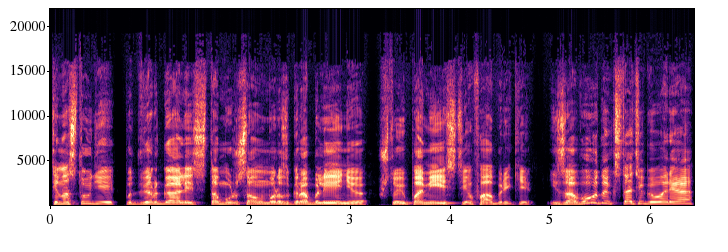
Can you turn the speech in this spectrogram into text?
Киностудии подвергались тому же самому разграблению, что и поместья, фабрики и заводы. Кстати говоря,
